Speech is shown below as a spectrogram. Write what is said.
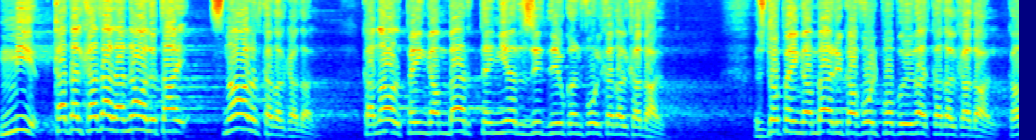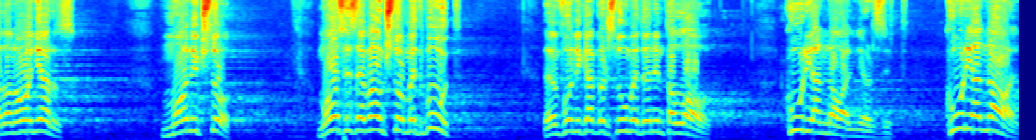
Mir, kadal kadal a nalet ai, s'nalet kadal kadal. Kanë ardh pejgamberë te njerëzit dhe ju kanë fol kadal kadal. Çdo pejgamber ju ka fol popullit vet kadal kadal. Ka thanë o njerëz. Moni kështu. Mosi se ban kështu me të butë. Dhe në fund i ka kërcnu me dënim të Allahut. Kur janë ndal njerëzit? Kur janë ndal?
